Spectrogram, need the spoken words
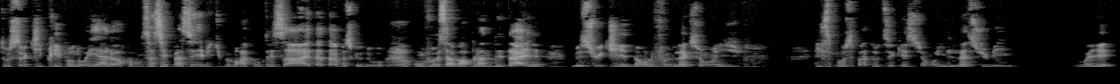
Tous ceux qui prient pour nous, et alors comment ça s'est passé, et puis tu peux me raconter ça, et tata, parce que nous, on veut savoir plein de détails, mais celui qui est dans le feu de l'action, il ne se pose pas toutes ces questions, il l'a subi. Vous voyez?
